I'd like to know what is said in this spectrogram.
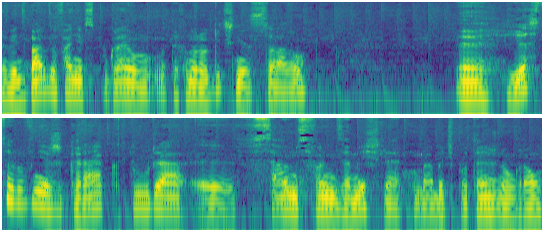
Więc bardzo fajnie współgrają technologicznie z Solaną. Jest to również gra, która w samym swoim zamyśle ma być potężną grą,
